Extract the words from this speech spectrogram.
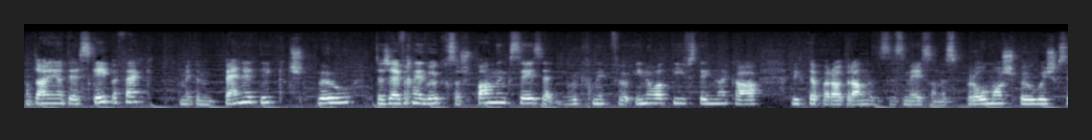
Und dann habe ich noch den Escape-Effekt mit dem Benedict-Spiel. Das war einfach nicht wirklich so spannend. Gewesen. Es hat wirklich nicht viel Innovatives drin. Gehabt. Liegt aber auch daran, dass es mehr so ein Promo-Spiel war, das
